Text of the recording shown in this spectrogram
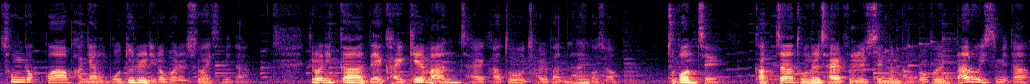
속력과 방향 모두를 잃어버릴 수가 있습니다. 그러니까 내 갈 길만 잘 가도 절반은 하는 거죠. 두 번째, 각자 돈을 잘 불릴 수 있는 방법은 따로 있습니다.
